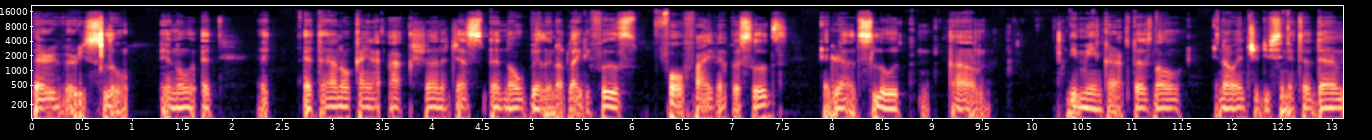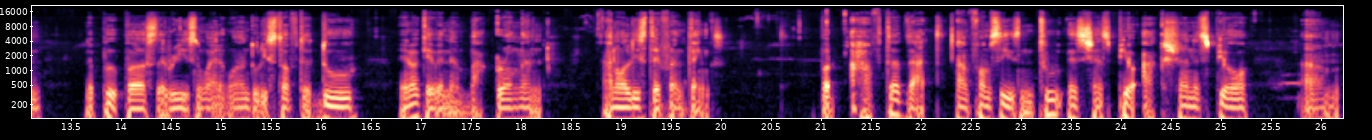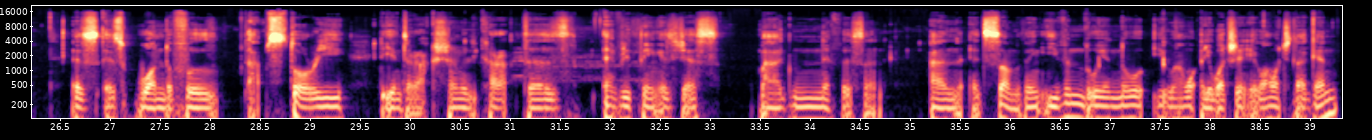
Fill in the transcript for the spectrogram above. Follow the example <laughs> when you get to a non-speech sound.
very very slow. You know, it it it had no kind of action. It just it no building up like the first four five episodes. It really slowed. Um, the main characters now, you know, introducing it to them the purpose, the reason why they want to do the stuff to do, you know, giving them background and and all these different things. But after that, and from season two, it's just pure action. It's pure, um, it's it's wonderful. That story, the interaction with the characters, everything is just magnificent. And it's something, even though you know you want you watch it, you want to watch it again,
